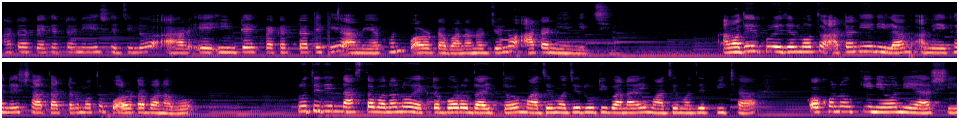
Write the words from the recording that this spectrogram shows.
আটার প্যাকেটটা নিয়ে এসেছিল আর এই ইনটেক প্যাকেটটা থেকে আমি এখন পরোটা বানানোর জন্য আটা নিয়ে নিচ্ছি। আমাদের প্রয়োজন মতো আটা নিয়ে নিলাম, আমি এখানে সাত আটটার মতো পরোটা বানাবো। প্রতিদিন নাস্তা বানানো একটা বড় দায়িত্ব, মাঝে মাঝে রুটি বানাই, মাঝে মাঝে পিঠা, কখনো কিনেও নিয়ে আসি।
